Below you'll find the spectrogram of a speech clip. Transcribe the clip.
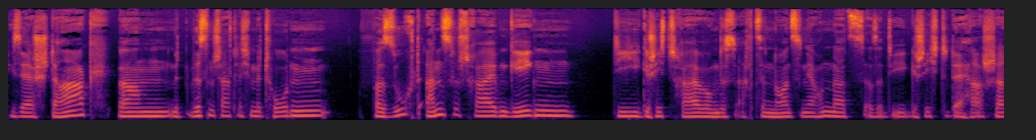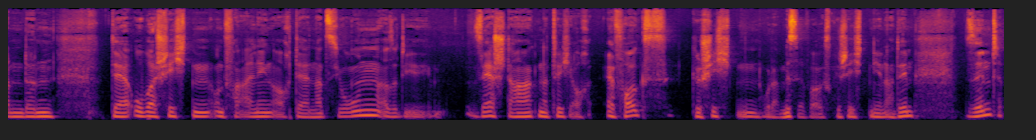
die sehr stark ähm, mit wissenschaftlichen Methoden versucht anzuschreiben gegen die Geschichtsschreibung des 18., 19. Jahrhunderts, also die Geschichte der Herrschenden, der Oberschichten und vor allen Dingen auch der Nationen, also die sehr stark natürlich auch Erfolgsgeschichten oder Misserfolgsgeschichten, je nachdem, sind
